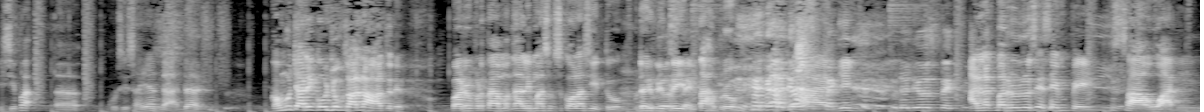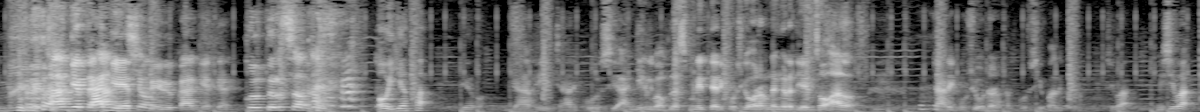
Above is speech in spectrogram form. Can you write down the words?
Misi pak, eh, kursi saya nggak ada. Kamu cari ke ujung sana tuh dia. Baru pertama kali masuk sekolah situ, udah diperintah bro. Anjing. Udah di ospek. Anak baru lulus SMP, sawan. kaget ya, kaget, shock. gitu kaget kan. kultur shock Oh iya pak, iya pak. Cari cari kursi anjing 15 menit cari kursi orang denger ngerjain soal. Cari kursi udah dapat kursi balik. Si pak, misi pak.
